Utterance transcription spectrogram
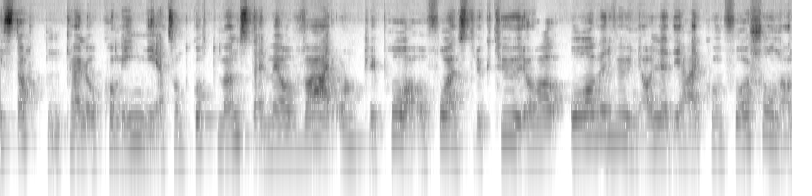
i starten til å komme inn i et sånt godt mønster med å være ordentlig på og få en struktur og ha overvunnet alle de her komfortsonene,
